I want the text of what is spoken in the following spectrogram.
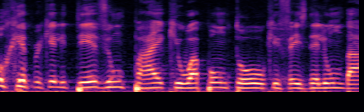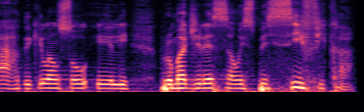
Por quê? Porque ele teve um pai que o apontou, que fez dele um dardo e que lançou ele para uma direção específica.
